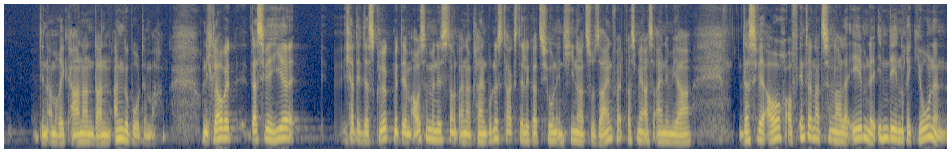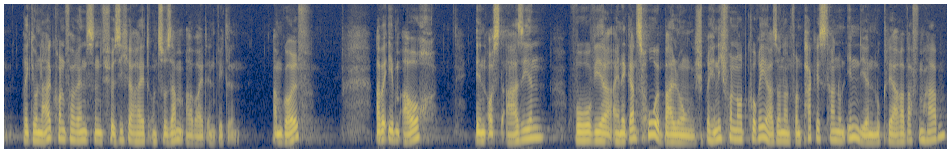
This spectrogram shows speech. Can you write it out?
den Amerikanern dann Angebote machen. Und ich glaube, dass wir hier ich hatte das Glück, mit dem Außenminister und einer kleinen Bundestagsdelegation in China zu sein, vor etwas mehr als einem Jahr dass wir auch auf internationaler Ebene in den Regionen Regionalkonferenzen für Sicherheit und Zusammenarbeit entwickeln. Am Golf, aber eben auch in Ostasien, wo wir eine ganz hohe Ballung, ich spreche nicht von Nordkorea, sondern von Pakistan und Indien, nukleare Waffen haben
